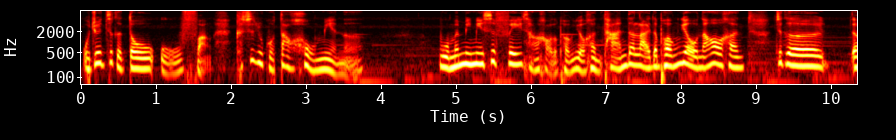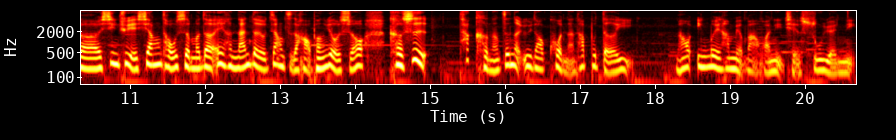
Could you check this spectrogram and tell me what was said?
我觉得这个都无妨。可是如果到后面呢，我们明明是非常好的朋友，很谈得来的朋友，然后很这个。呃，兴趣也相投什么的，哎，很难得有这样子的好朋友的时候。可是他可能真的遇到困难，他不得已，然后因为他没有办法还你钱，疏远你，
